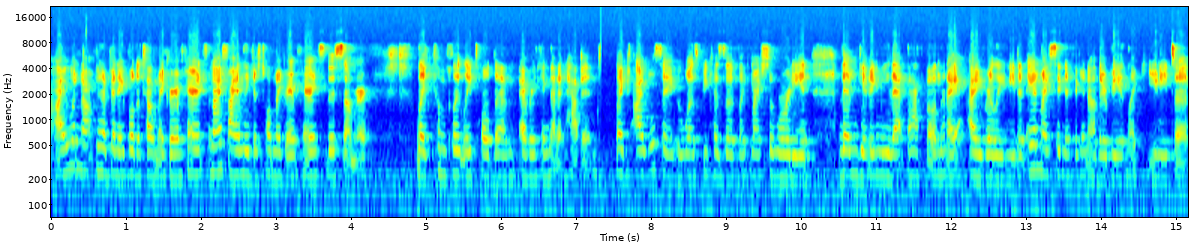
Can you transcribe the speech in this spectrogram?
I would not have been able to tell my grandparents, and I finally just told my grandparents this summer, like completely told them everything that had happened. Like I will say it was because of like my sorority and them giving me that backbone that I I really needed, and my significant other being like, you need to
